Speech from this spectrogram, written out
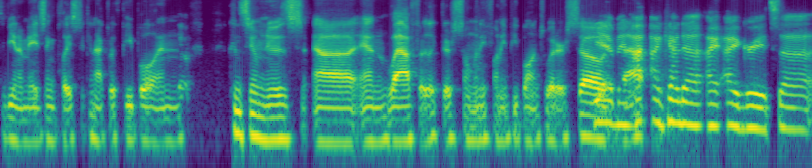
to be an amazing place to connect with people and. Yep consume news uh, and laugh. Like there's so many funny people on Twitter. So yeah, man, uh, I, I kind of I, I agree. It's uh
